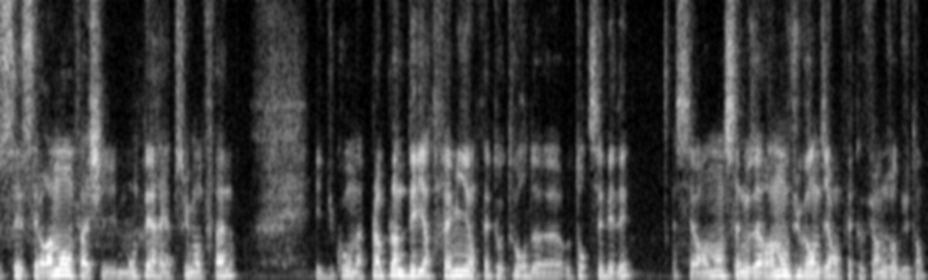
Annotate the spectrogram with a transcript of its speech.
C'est vraiment, enfin, chez mon père est absolument fan. Et du coup, on a plein plein de délires de famille en fait autour de autour de ces BD c'est vraiment, ça nous a vraiment vu grandir en fait au fur et à mesure du temps.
